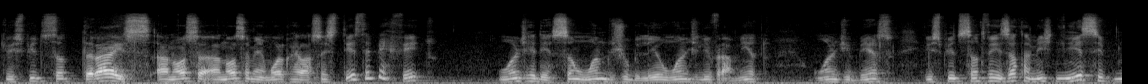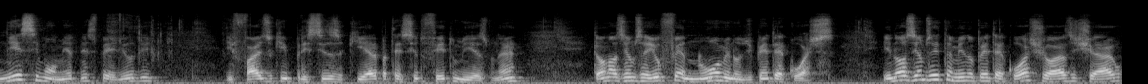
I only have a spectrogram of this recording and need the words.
que o Espírito Santo traz à nossa, à nossa memória com relação a esse texto é perfeito. Um ano de redenção, um ano de jubileu, um ano de livramento, um ano de bênção. E o Espírito Santo vem exatamente nesse, nesse momento, nesse período e, e faz o que precisa, que era para ter sido feito mesmo, né? Então nós vemos aí o fenômeno de Pentecostes. E nós vemos aí também no Pentecostes, Joás e Tiago,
